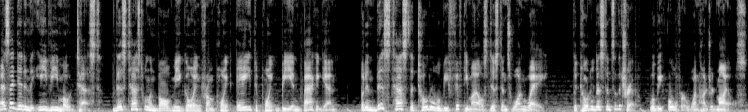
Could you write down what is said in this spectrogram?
As I did in the EV mode test, this test will involve me going from point A to point B and back again, but in this test the total will be 50 miles distance one way. The total distance of the trip will be over 100 miles.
